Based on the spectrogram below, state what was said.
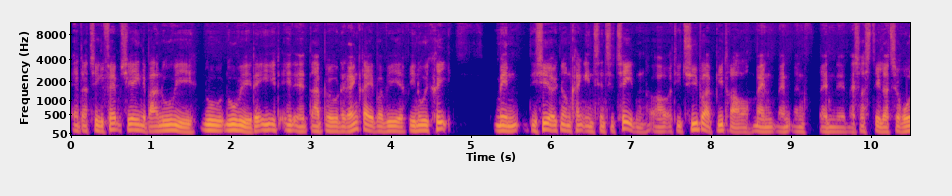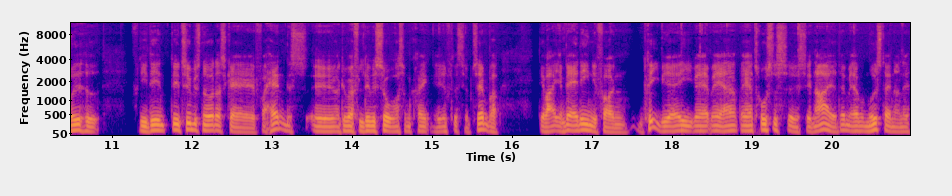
at artikel 5 siger egentlig bare, at nu er vi, nu, nu er vi et, et, et, der er blevet et angreb, og vi, vi er nu i krig. Men det siger jo ikke noget omkring intensiteten og de typer af bidrag, man, man, man, man, øh, man så stiller til rådighed. Fordi det, det er typisk noget, der skal forhandles, øh, og det er i hvert fald det, vi så også omkring 11. september, det var, jamen, hvad er det egentlig for en, en krig, vi er i? Hvad, hvad er, hvad er trusselsscenariet? Hvem er modstanderne?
